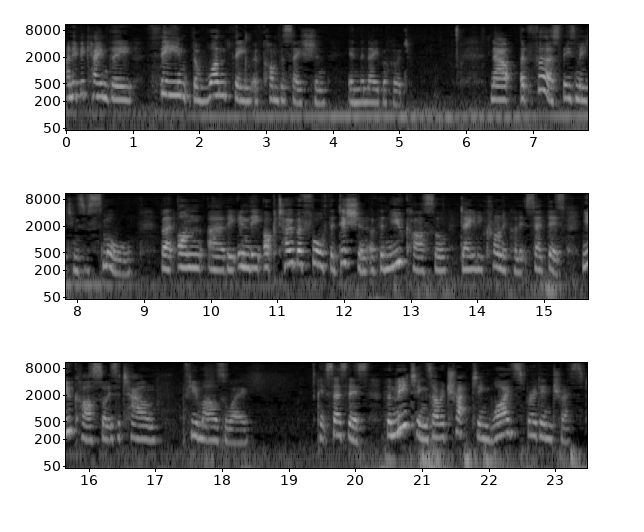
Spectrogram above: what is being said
And it became the theme, the one theme of conversation in the neighbourhood. Now, at first, these meetings were small, but on uh, the in the October 4th edition of the Newcastle Daily Chronicle, it said this: Newcastle is a town a few miles away. It says this: the meetings are attracting widespread interest.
